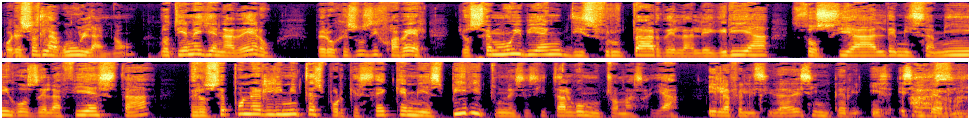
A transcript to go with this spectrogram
Por eso es la gula, ¿no? No tiene llenadero. Pero Jesús dijo, a ver, yo sé muy bien disfrutar de la alegría social de mis amigos, de la fiesta, pero sé poner límites porque sé que mi espíritu necesita algo mucho más allá. Y la felicidad es, inter- es- es Así interna.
